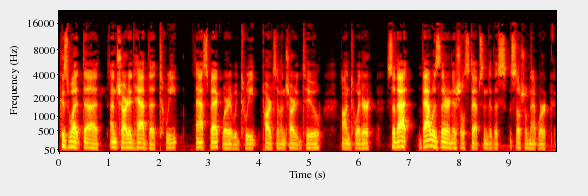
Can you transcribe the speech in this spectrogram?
because what uh, Uncharted had the tweet aspect where it would tweet parts of Uncharted 2 on Twitter. So that that was their initial steps into this social network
